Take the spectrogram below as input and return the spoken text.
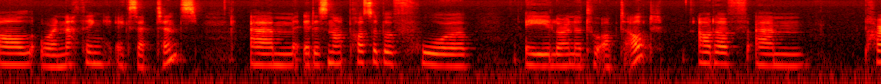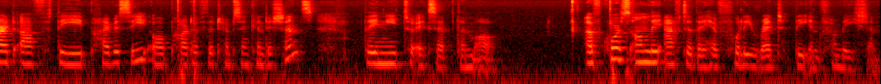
all or nothing acceptance. Um, it is not possible for a learner to opt out out of um, part of the privacy or part of the terms and conditions. They need to accept them all. Of course, only after they have fully read the information.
